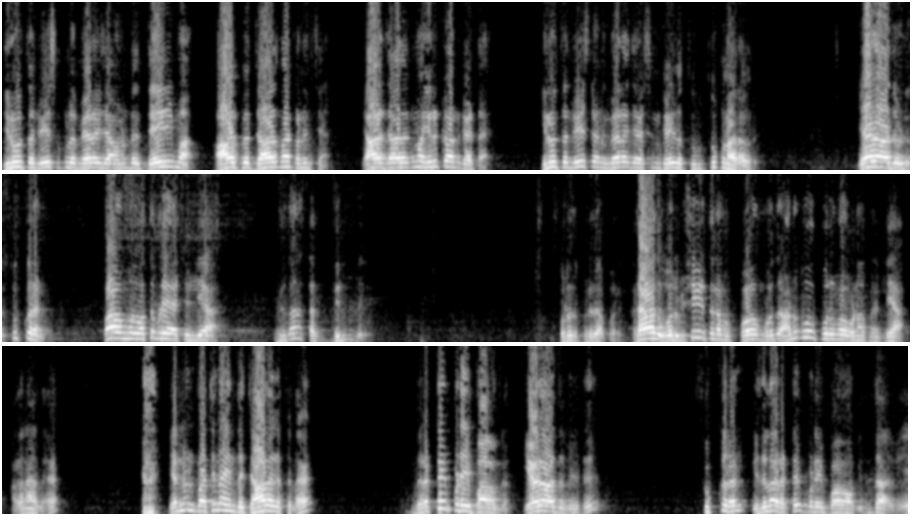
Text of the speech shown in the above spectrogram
இருபத்தஞ்சு வயசுக்குள்ள மேரேஜ் ஆகும்னு தைரியமா ஆறு பேர் ஜாதகம் தான் கணிச்சேன். யார் ஜாதகமா இருக்கான்னு கேட்டேன். இருபத்தஞ்சு வயசுல எனக்கு மேரேஜ் ஆச்சுன்னு கையில தூ தூக்குனார் அவரு. ஏழாவது வீடு சுக்கிரன். பாவம் ஒத்தப்படையாச்சு இல்லையா? இதுதான் சார் தில்லு சொல்றது புரிதா பாருங்க. அதாவது ஒரு விஷயத்தை நம்ம போகும்போது அனுபவபூர்வமா உணரணும் இல்லையா? அதனால என்னன்னு பாத்தீங்கன்னா இந்த ஜாதகத்துல இந்த இரட்டைப்படை பாவங்கள் ஏழாவது வீடு சுக்கிரன் இதெல்லாம் இரட்டைப்படை பாவம் இருந்தாவே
